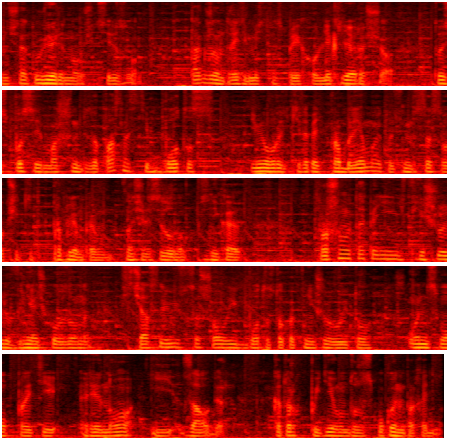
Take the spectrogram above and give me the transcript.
начинает уверенно очень сезон. Также на третьем месте у нас приехал Леклер еще. То есть после машины безопасности Ботас имел вроде какие-то опять проблемы, то есть Мерседес вообще какие-то проблемы прям в начале сезона возникают. В прошлом этапе они финишировали вне очков зоны. Сейчас Льюис сошел и Ботас только финишировал и то. Он не смог пройти Рено и Заубер, которых, по идее, он должен спокойно проходить.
